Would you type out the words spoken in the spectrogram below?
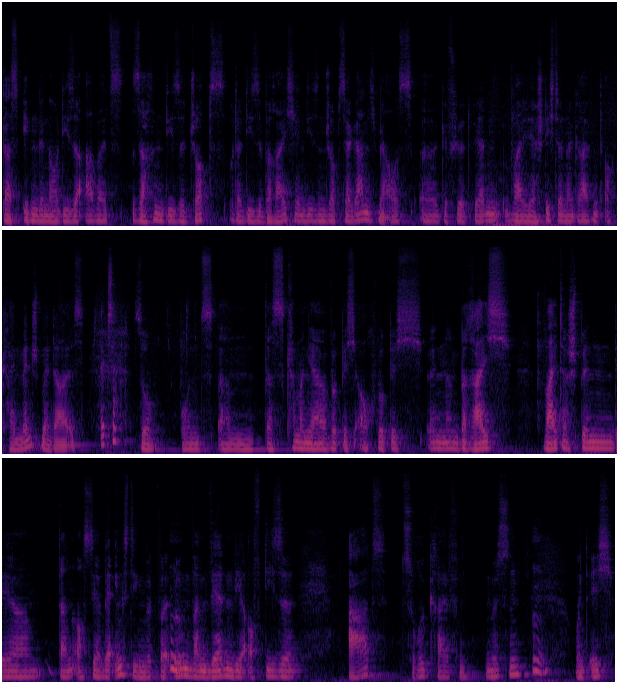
dass eben genau diese Arbeitssachen, diese Jobs oder diese Bereiche in diesen Jobs ja gar nicht mehr ausgeführt werden, weil ja schlicht und ergreifend auch kein Mensch mehr da ist. Exakt. So, und ähm, das kann man ja wirklich auch wirklich in einem Bereich weiterspinnen, der dann auch sehr beängstigend wird, weil irgendwann werden wir auf diese Art zurückgreifen müssen. Und ich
